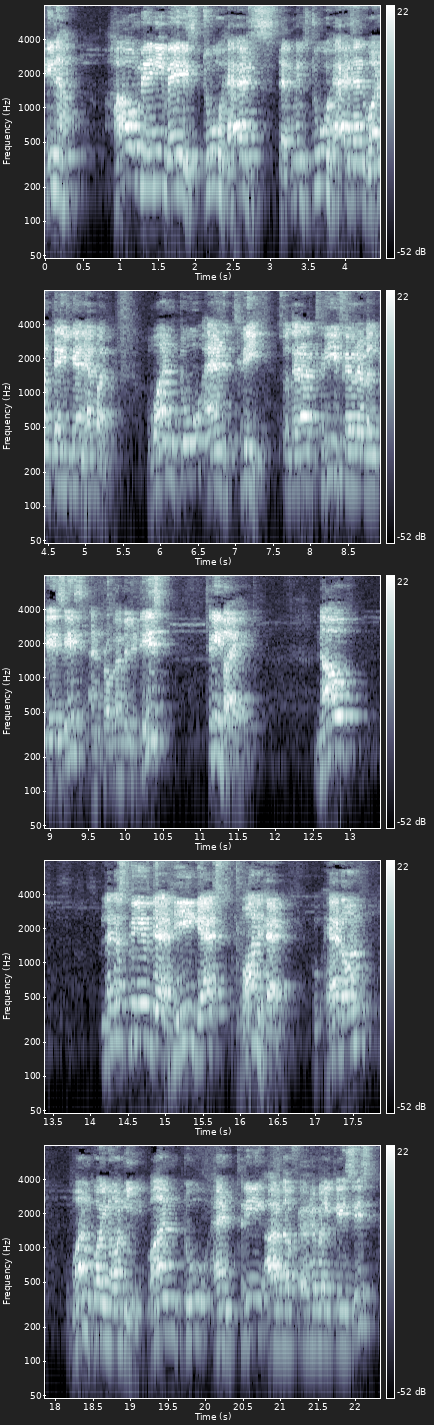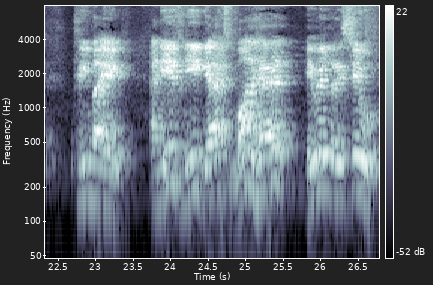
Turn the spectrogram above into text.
In how many ways two heads, that means two heads and one tail can happen? 1, 2 and 3. So there are three favorable cases and probabilities 3 by 8. Now let us believe that he gets one head, head on one coin only. 1, 2 and 3 are the favorable cases, 3 by 8. And if he gets one head, he will receive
